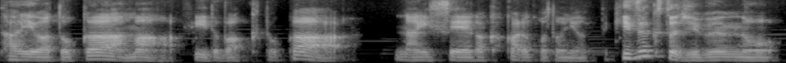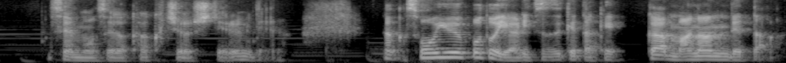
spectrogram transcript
対話とか、まあ、フィードバックとか、内省がかかることによって気づくと自分の専門性が拡張してるみたいな。なんかそういうことをやり続けた結果、学んでた、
